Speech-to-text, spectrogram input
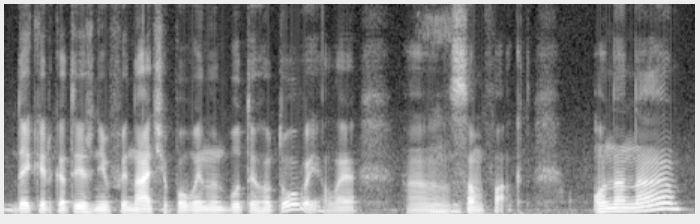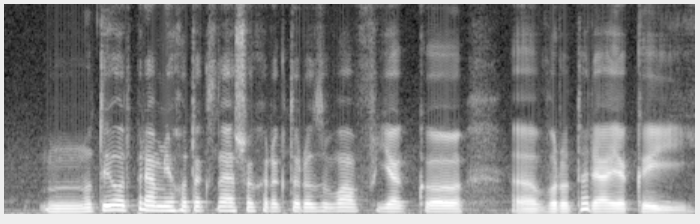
Декілька тижнів іначе повинен бути готовий, але а, mm сам факт. Онана, ну ти от прям його так знаєш, охарактеризував як е, е, воротаря, який.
